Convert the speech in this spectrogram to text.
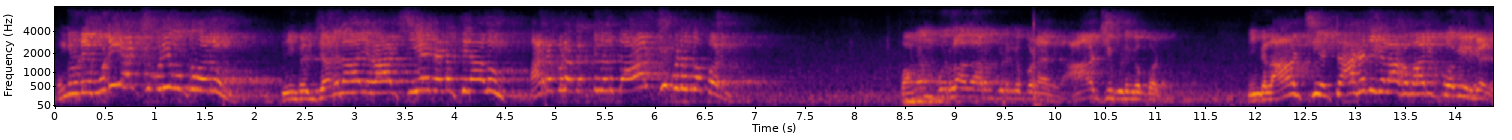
உங்களுடைய முடியாட்சி முடிவுக்கு வரும். நீங்கள் ஜனநாயக ஆட்சியே நடத்தினாலும் அரபுலகத்தில் இருந்து ஆட்சி பிடுங்கப்படும். பணம் பொருளாதாரம் பிடுங்கப்படாது ஆட்சி பிடுங்கப்படும். நீங்கள் ஆட்சியற்ற அகதிகளாக மாறி போவீர்கள்.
